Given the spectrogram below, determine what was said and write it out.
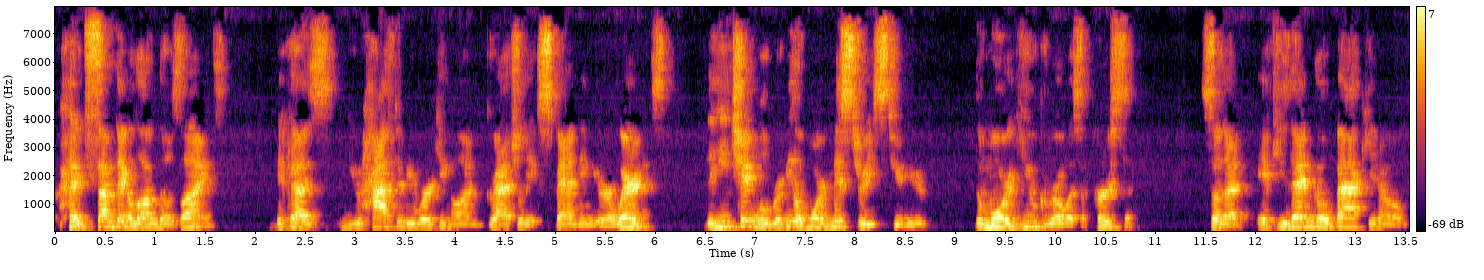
right? Something along those lines, because you have to be working on gradually expanding your awareness. The I Ching will reveal more mysteries to you the more you grow as a person. So that if you then go back, you know,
